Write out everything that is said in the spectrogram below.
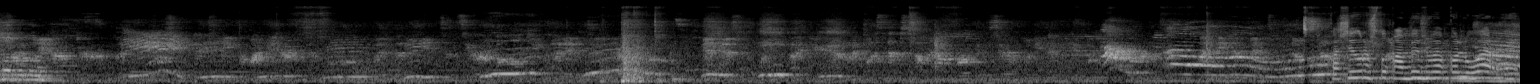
Kasih urus tuh kambing supaya keluar. Eh.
